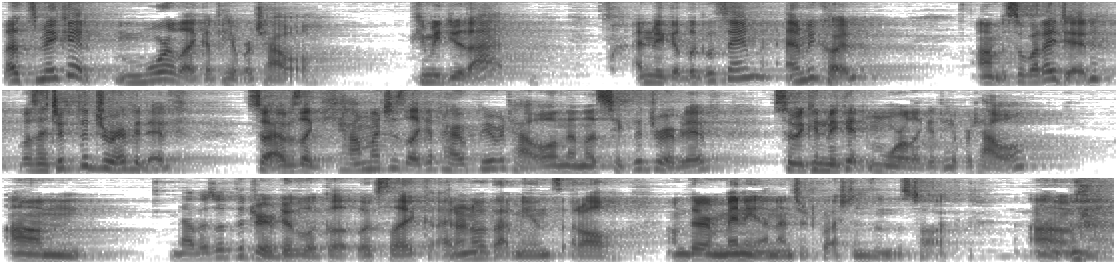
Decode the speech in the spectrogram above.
let's make it more like a paper towel. Can we do that? And make it look the same? And we could. Um, so what I did was I took the derivative. So I was like, how much is like a paper towel? And then let's take the derivative so we can make it more like a paper towel. Um, that was what the derivative look, looks like. I don't know what that means at all. Um, there are many unanswered questions in this talk. Um,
